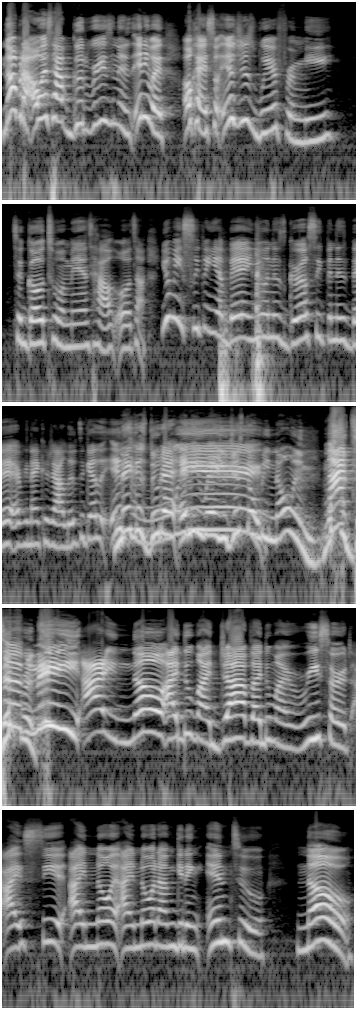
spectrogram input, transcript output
No, but I always have good reasonings. Anyways, okay, so it's just weird for me to go to a man's house all the time. You mean sleep in your bed and you and this girl sleep in this bed every night because y'all live together? It's Niggas do that anywhere. You just don't be knowing. What's Not the difference? to me. I know. I do my jobs. I do my research. I see it. I know it. I know what I'm getting into. No.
